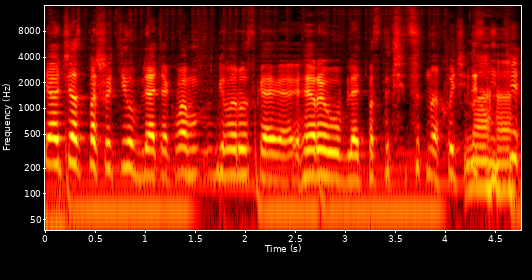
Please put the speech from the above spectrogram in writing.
я вот сейчас пошутил, блядь, а к вам белорусская ГРУ, блядь, постучится нахуй через Ага. неделю.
